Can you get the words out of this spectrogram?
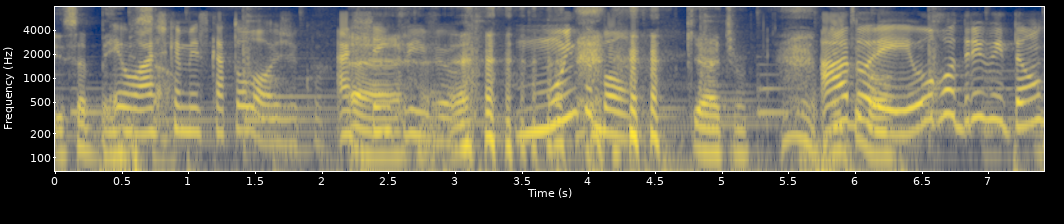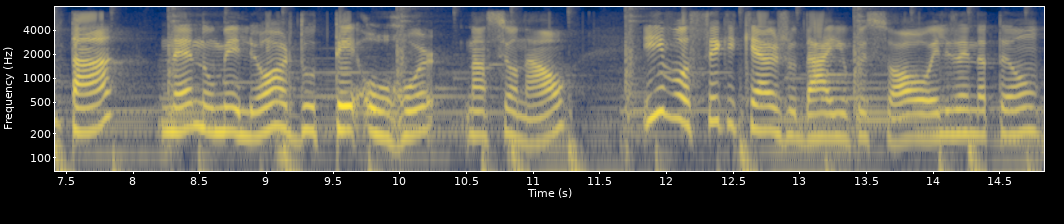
Isso é bem eu bizarro. acho que é meio escatológico. Achei É, incrível. é. Muito bom. Que ótimo. Adorei. O Rodrigo, então, tá né, no melhor do T-Horror Nacional. E você que quer ajudar aí o pessoal, eles ainda estão.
